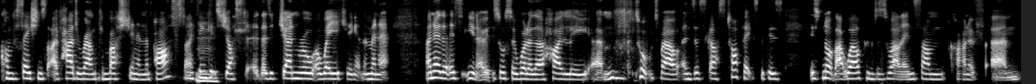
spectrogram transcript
conversations that I've had around combustion in the past. And I think mm. it's just uh, there's a general awakening at the minute. I know that it's you know it's also one of the highly um, talked about and discussed topics because it's not that welcomed as well in some kind of um,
